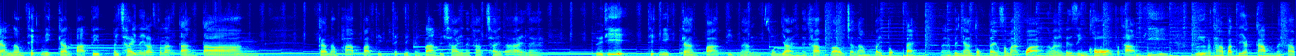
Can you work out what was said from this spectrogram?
การนำเทคนิคการปะติดไปใช้ในลักษณะต่างๆ การนำภาพปะติดเทคนิคต่างๆ ไปใช้นะครับ ใช้ได้นะโดยที่เทคนิคการปะติดนั้นส่วนใหญ่นะครับ เราจะนำไปตกแต่งนะเป็นงานตกแต่งซะมากกว่านะว่ามันเป็นสิ่งของสถานที่หรือสถาปัตยกรรมนะครับ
